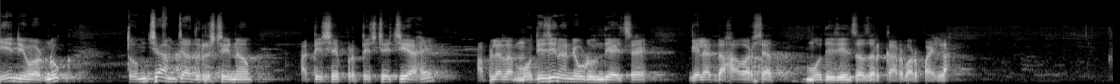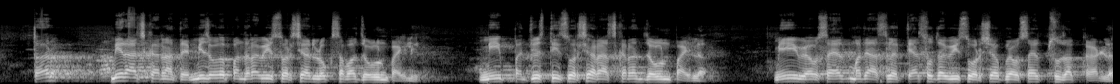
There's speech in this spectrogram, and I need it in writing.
ही निवडणूक तुमच्या आमच्या दृष्टीनं अतिशय प्रतिष्ठेची आहे. आपल्याला मोदीजींना निवडून द्यायचं आहे गेल्या दहा वर्षात मोदीजींचा जर कारभार पाहिला तर मी राजकारणात आहे. मी जवळ पंधरा वीस वर्ष लोकसभा जवळून पाहिली. मी पंचवीस तीस वर्ष राजकारण जवळून पाहिलं. मी व्यवसायामध्ये असलं त्यासुद्धा वीस वर्ष व्यवसायात सुद्धा काढलं.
